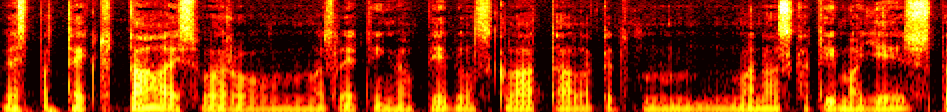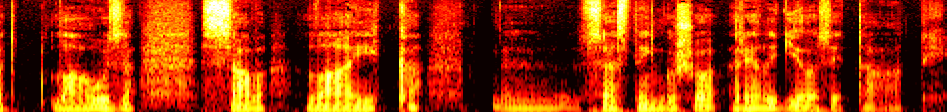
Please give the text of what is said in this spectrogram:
Es pat teiktu, tā es varu mazliet vēl piebilst klāt tālāk, kad manā skatījumā Jēzus pat lauza sava laika e, sastingušo reliģiozitāti.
